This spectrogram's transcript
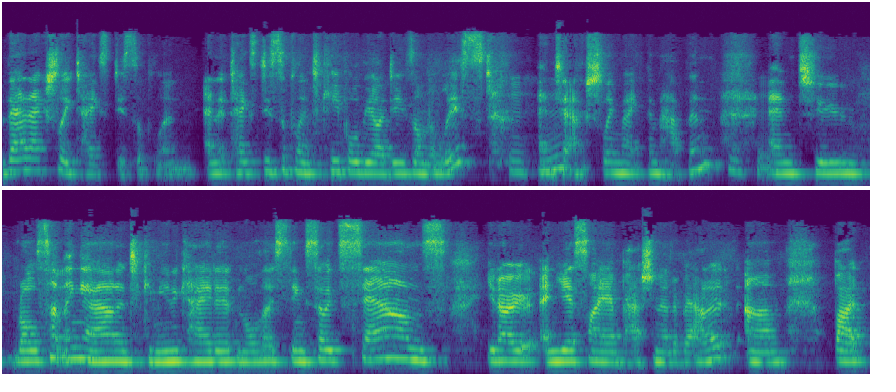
that actually takes discipline. And it takes discipline to keep all the ideas on the list mm-hmm. and to actually make them happen mm-hmm. and to roll something out and to communicate it and all those things. So it sounds, you know, and yes, I am passionate about it, um, but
